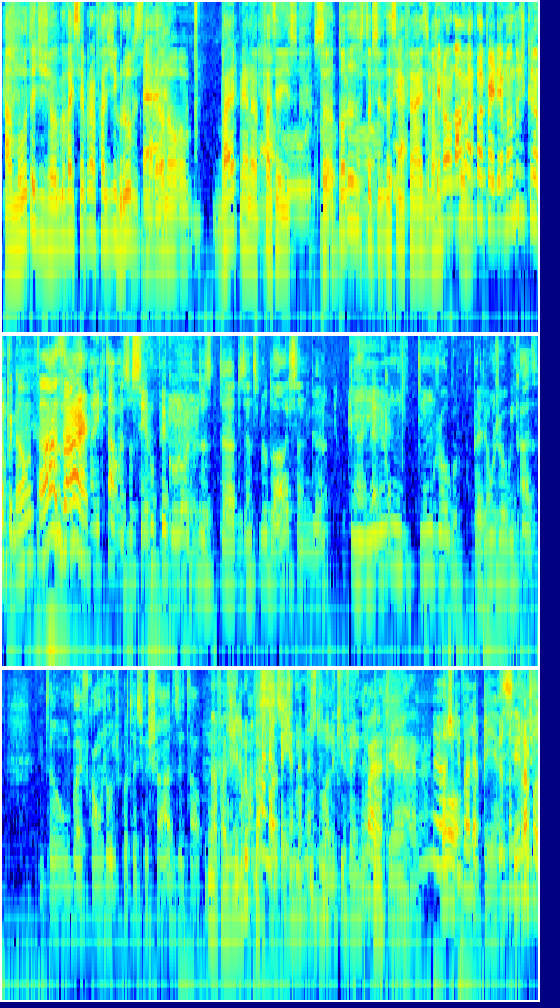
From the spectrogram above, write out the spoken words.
A multa de jogo vai ser pra fase de grupos, É. entendeu? Não, vale a pena É, fazer o isso. To- Cerro Todas as torcidas das É, semifinais porque vai não dá mais pra perder mando de campo, não. Tá azar. Aí que tá, mas o Cerro pegou dos, da 200 mil dólares, se não me engano. E um, um jogo. Perdeu um jogo em casa. Então vai ficar um jogo de portões fechados e tal. Na fase de Na grupos. Vale a fase de grupos né? do ano que vem, né? Vale a Porque- pena. Eu Pô, acho que vale a pena. Pra botar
